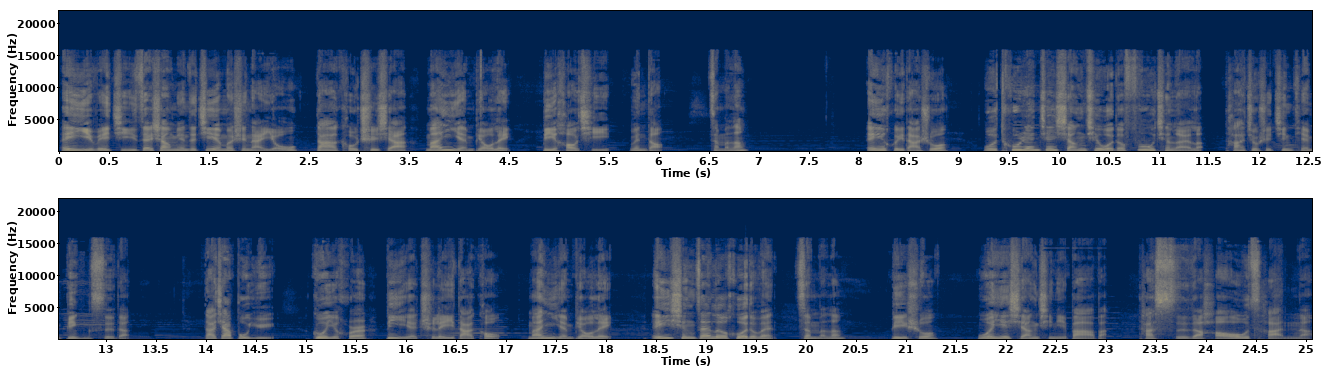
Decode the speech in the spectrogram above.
，A 以为挤在上面的芥末是奶油，大口吃下，满眼飙泪。B 好奇问道：“怎么了？”A 回答说：“我突然间想起我的父亲来了，他就是今天病死的。”大家不语。过一会儿，B 也吃了一大口。满眼飙泪，A 幸灾乐祸地问：“怎么了？”B 说：“我也想起你爸爸，他死得好惨呐。”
